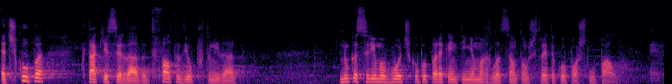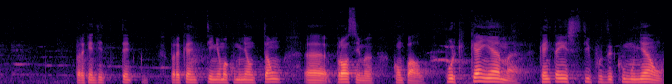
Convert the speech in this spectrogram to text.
a desculpa que está aqui a ser dada de falta de oportunidade nunca seria uma boa desculpa para quem tinha uma relação tão estreita com o apóstolo Paulo. Para quem, tem, para quem tinha uma comunhão tão uh, próxima com Paulo. Porque quem ama quem tem este tipo de comunhão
